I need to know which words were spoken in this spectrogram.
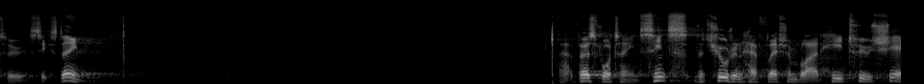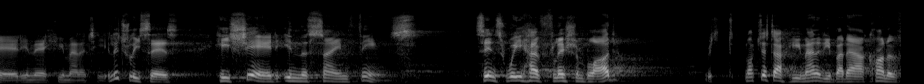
to 16. Uh, verse 14 Since the children have flesh and blood, he too shared in their humanity. It literally says he shared in the same things. Since we have flesh and blood, which not just our humanity, but our kind of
